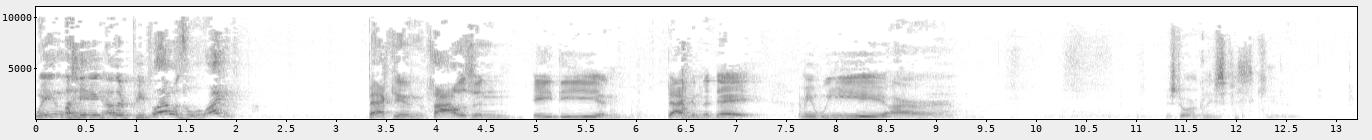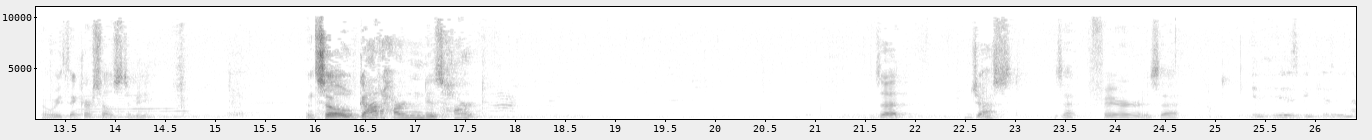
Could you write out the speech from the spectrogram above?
Waylaying other people that was life. Back in 1000 AD and back in the day. I mean, we are historically sophisticated, or we think ourselves to be. And so God hardened his heart. Is that just? Is that fair? Is that. It is because we know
